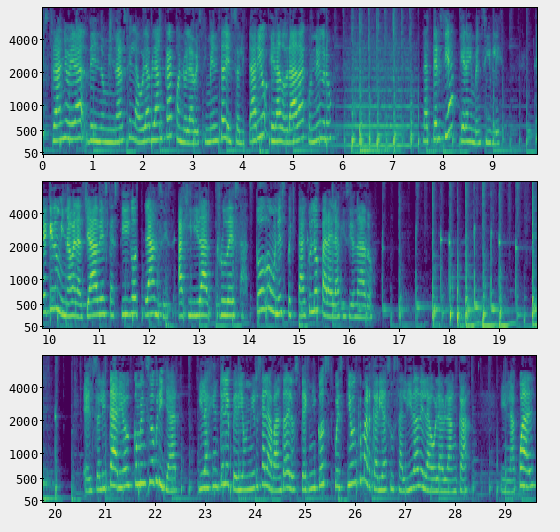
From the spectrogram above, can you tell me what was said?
Extraño era denominarse la Ola Blanca cuando la vestimenta del solitario era dorada con negro. La tercia era invencible, ya que dominaba las llaves, castigos, lances, agilidad, rudeza, todo un espectáculo para el aficionado. El solitario comenzó a brillar y la gente le pedía unirse a la banda de los técnicos, cuestión que marcaría su salida de la ola blanca, en la cual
